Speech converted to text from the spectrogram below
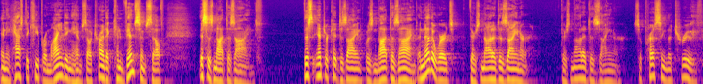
And he has to keep reminding himself, trying to convince himself, this is not designed. This intricate design was not designed. In other words, there's not a designer. There's not a designer. Suppressing the truth.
